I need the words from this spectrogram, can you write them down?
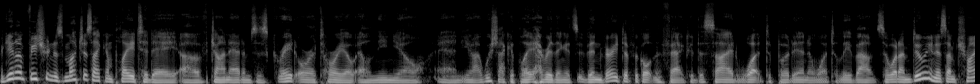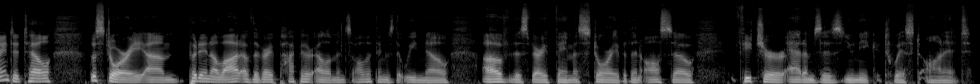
Again, I'm featuring as much as I can play today of John Adams's great oratorio El Nino, and you know I wish I could play everything. It's been very difficult, in fact, to decide what to put in and what to leave out. So what I'm doing is I'm trying to tell the story, um, put in a lot of the very popular elements, all the things that we know of this very famous story, but then also feature Adams's unique twist on it.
